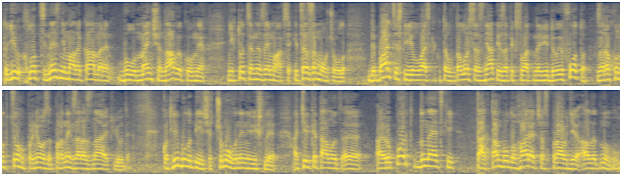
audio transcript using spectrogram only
Тоді хлопці не знімали камери, було менше навику в них, ніхто цим не займався. І це замовчувало. Дебальцівський Іловайський котел вдалося зняти і зафіксувати на відео і фото. За рахунок цього про нього про них зараз знають люди. Котлів було більше. Чому вони не війшли? А тільки там, от е, аеропорт Донецький, так, там було гаряче, справді, але ну.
